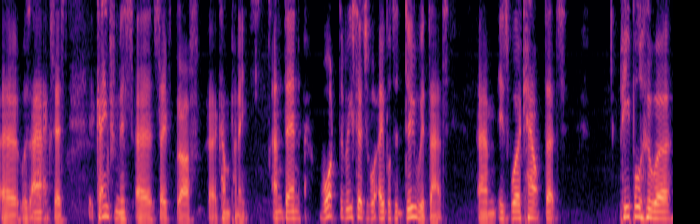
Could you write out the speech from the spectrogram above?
uh, was accessed. It came from this uh, SafeGraph uh, company, and then what the researchers were able to do with that um, is work out that people who were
